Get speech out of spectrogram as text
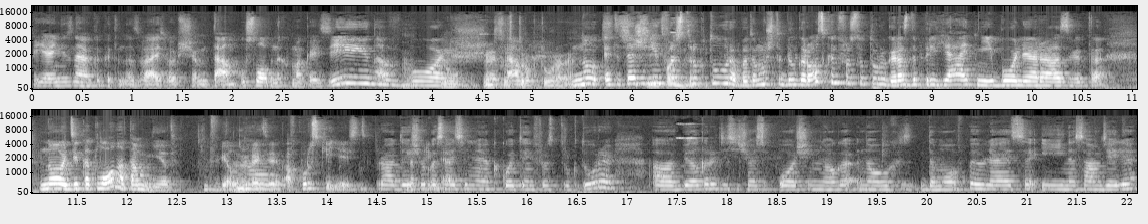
я не знаю, как это назвать, в общем, там условных магазинов Ну, больше. инфраструктура. Там, ну, это даже не инфраструктура, потому что белгородская инфраструктура гораздо приятнее и более развита. Но декатлона там нет в Белгороде, Ну, а в Курске есть. Правда, еще например. касательно какой-то инфраструктуры, а, в Белгороде сейчас очень много новых домов появляется, и на самом деле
